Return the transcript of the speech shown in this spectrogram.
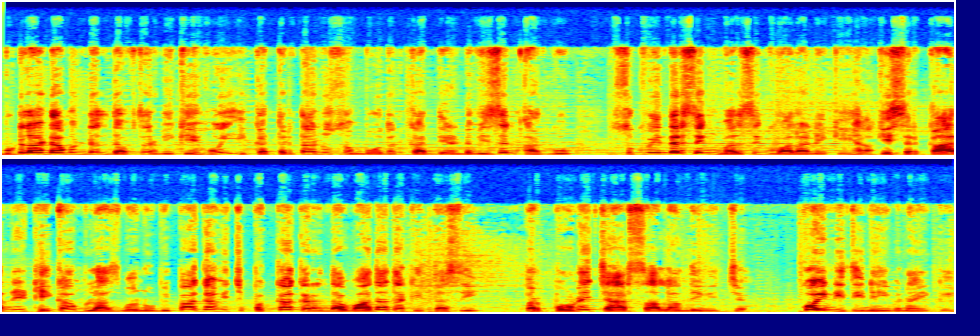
ਬੁਢਲਾਡਾ ਮੰਡਲ ਦਫ਼ਤਰ ਵਿਖੇ ਹੋਈ ਇਕੱਤਰਤਾ ਨੂੰ ਸੰਬੋਧਨ ਕਰਦਿਆਂ ਡਿਵੀਜ਼ਨ ਆਗੂ ਸੁਖਵਿੰਦਰ ਸਿੰਘ ਮਲ ਸਿੰਘ ਵਾਲਾ ਨੇ ਕਿਹਾ ਕਿ ਸਰਕਾਰ ਨੇ ਠੇਕਾ ਮੁਲਾਜ਼ਮਾਂ ਨੂੰ ਵਿਭਾਗਾਂ ਵਿੱਚ ਪੱਕਾ ਕਰਨ ਦਾ ਵਾਅਦਾ ਤਾਂ ਕੀਤਾ ਸੀ, ਪਰ ਪੌਣੇ 4 ਸਾਲਾਂ ਦੇ ਵਿੱਚ ਕੋਈ ਨੀਤੀ ਨਹੀਂ ਬਣਾਈ ਗਈ।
